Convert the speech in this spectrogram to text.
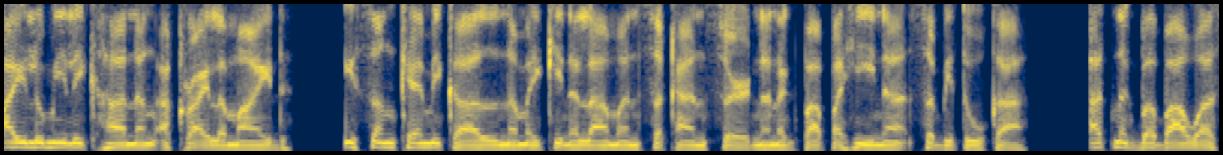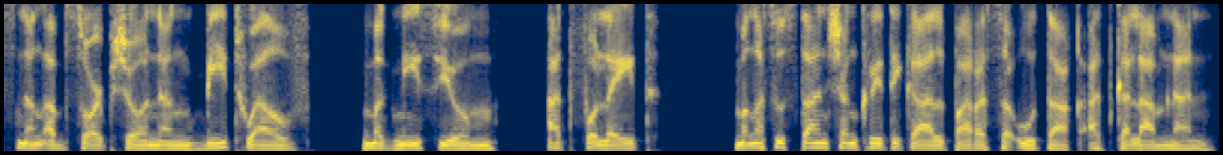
ay lumilikha ng acrylamide, isang chemical na may kinalaman sa cancer na nagpapahina sa bituka at nagbabawas ng absorption ng B12, magnesium at folate, mga sustansyang kritikal para sa utak at kalamnan.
